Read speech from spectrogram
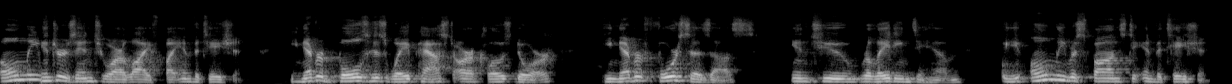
only enters into our life by invitation. He never bulls his way past our closed door. He never forces us into relating to him. He only responds to invitation.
